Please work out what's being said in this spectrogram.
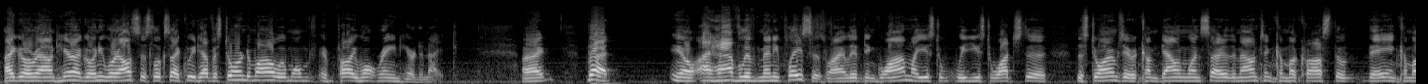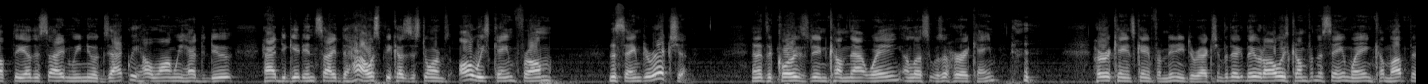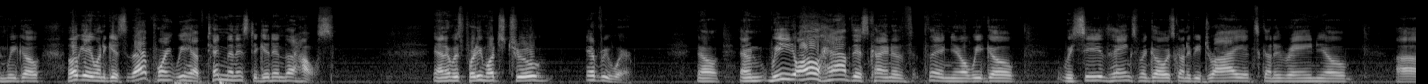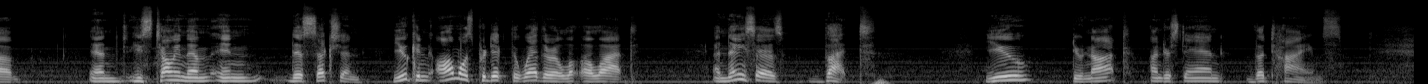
I go around here, I go anywhere else, this looks like we'd have a storm tomorrow. It, won't, it probably won't rain here tonight. All right? But, you know, I have lived many places. When I lived in Guam, I used to, we used to watch the, the storms. They would come down one side of the mountain, come across the bay, and come up the other side, and we knew exactly how long we had to do, had to get inside the house because the storms always came from the same direction. And if the course didn't come that way, unless it was a hurricane, hurricanes came from any direction, but they, they would always come from the same way and come up, and we go, okay, when it gets to that point, we have 10 minutes to get into the house. And it was pretty much true everywhere. You know, and we all have this kind of thing. You know, we go, we see things, we go, it's going to be dry, it's going to rain, you know. Uh, and he's telling them in this section, you can almost predict the weather a, a lot. And then he says, but you do not understand the times.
